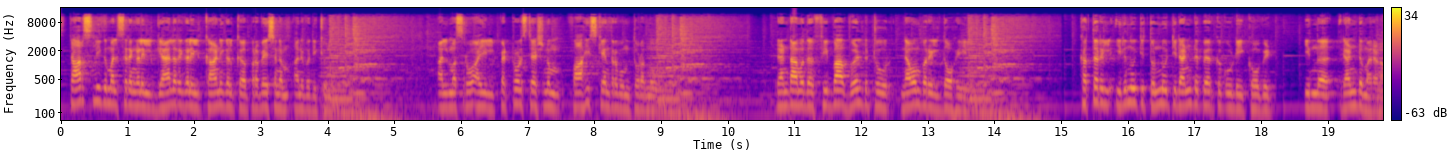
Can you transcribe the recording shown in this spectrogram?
സ്റ്റാർസ് ലീഗ് മത്സരങ്ങളിൽ ഗാലറികളിൽ കാണികൾക്ക് പ്രവേശനം അനുവദിക്കും. അൽ മസ്രോയിൽ പെട്രോൾ സ്റ്റേഷനും ഫാഹിസ് കേന്ദ്രവും തുറന്നു. രണ്ടാമത് ഫിബ വേൾഡ് ടൂർ നവംബറിൽ ദോഹയിൽ. ഖത്തറിൽ ഇരുന്നൂറ്റി തൊണ്ണൂറ്റി രണ്ട് പേർക്ക് കൂടി കോവിഡ്. ഇന്ന് രണ്ട് മരണം.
